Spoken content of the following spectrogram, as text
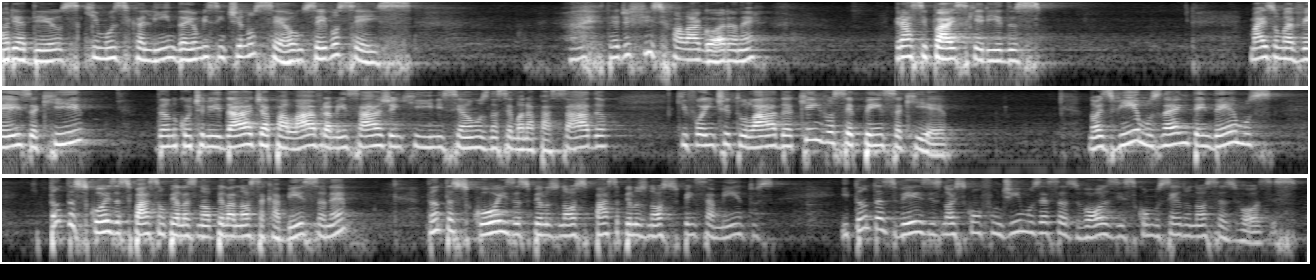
Glória a Deus, que música linda. Eu me senti no céu, não sei vocês. Ai, até difícil falar agora, né? Graça e paz, queridos. Mais uma vez aqui, dando continuidade à palavra, à mensagem que iniciamos na semana passada, que foi intitulada Quem você pensa que é? Nós vimos, né, entendemos tantas coisas passam pelas, pela nossa cabeça, né? Tantas coisas pelos nossos, passa pelos nossos pensamentos. E tantas vezes nós confundimos essas vozes como sendo nossas vozes.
